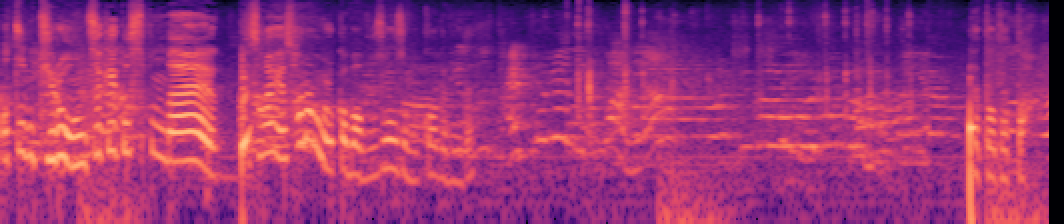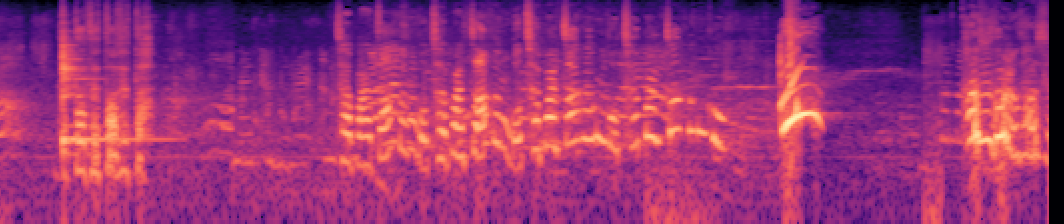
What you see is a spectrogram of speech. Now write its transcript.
아, 좀 뒤로 움직이고 싶은데 그 사이에 사람 올까봐 무서워서 못 가겠는데. 됐다, 됐다. 됐다, 됐다, 됐다. 제발 작은 거, 제발 작은 거, 제발 작은 거, 제발 작은 거. 아! 다시 돌려, 다시.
